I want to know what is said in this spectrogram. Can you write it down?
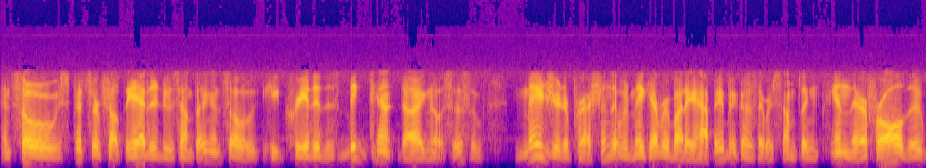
And so Spitzer felt he had to do something, and so he created this big tent diagnosis of major depression that would make everybody happy because there was something in there for all the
